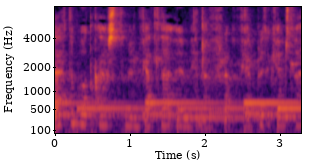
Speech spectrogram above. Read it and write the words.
Þetta podcast mun fjalla um hérna fjárbreytu kjömsluhætti sem eiga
